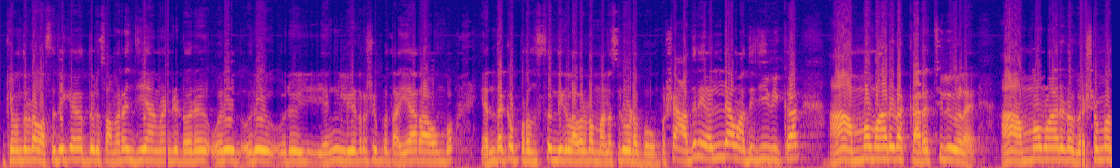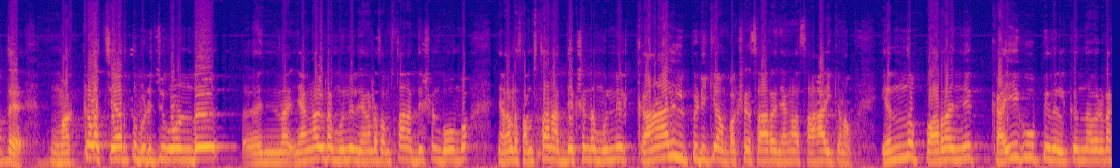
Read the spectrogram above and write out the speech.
മുഖ്യമന്ത്രിയുടെ വസതിക്കകത്ത് ഒരു സമരം ചെയ്യാൻ വേണ്ടിയിട്ട് ഒരു ഒരു ഒരു ഒരു യങ് ലീഡർഷിപ്പ് തയ്യാറാവുമ്പോൾ എന്തൊക്കെ പ്രതിസന്ധികൾ അവരുടെ മനസ്സിലൂടെ പോകും. പക്ഷെ അതിനെല്ലാം അതിജീവിക്കാൻ ആ അമ്മമാരുടെ കരച്ചിലുകളെ ആ അമ്മമാരുടെ വിഷമത്തെ മക്കളെ ചേർത്ത് പിടിച്ചുകൊണ്ട് ഞങ്ങളുടെ മുന്നിൽ ഞങ്ങളുടെ സംസ്ഥാന അധ്യക്ഷൻ പോകുമ്പോൾ ഞങ്ങളുടെ സംസ്ഥാന അധ്യക്ഷന്റെ മുന്നിൽ കാലിൽ പിടിക്കാം. പക്ഷേ സാറേ ഞങ്ങളെ സഹായിക്കണം എന്ന് പറഞ്ഞ് കൈകൂപ്പി നിൽക്കുന്നവരുടെ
